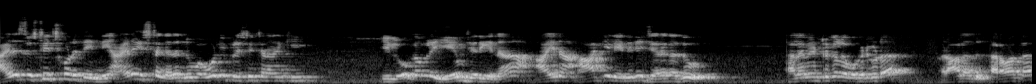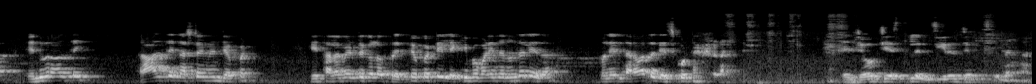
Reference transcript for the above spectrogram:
ఆయన సృష్టించుకుంటే దీన్ని ఆయన ఇష్టం కదా. నువ్వు ఎవరిని ప్రశ్నించడానికి? ఈ లోకంలో ఏం జరిగినా ఆయన ఆజ్ఞ లేనిది జరగదు. తల వెంట్రుకలో ఒకటి కూడా రాలదు. తర్వాత ఎందుకు రాలుతాయి? రాలితే నష్టం చెప్పండి. ఈ తల వెంట్రుకలో ప్రతి ఒక్కటి లెక్కింపబడిందని ఉందా లేదా? నేను తర్వాత తెచ్చుకుంటా అక్కడ నేను జోక్ చేస్తలేదు సీరియస్ చెప్తున్నా.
